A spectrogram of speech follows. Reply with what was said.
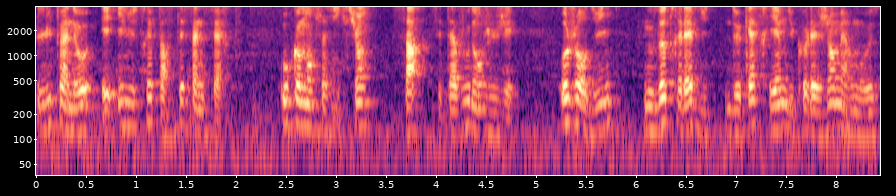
Lupano et illustrée par Stéphane Fert. Où commence la fiction? Ça, c'est à vous d'en juger. Aujourd'hui, nous autres élèves de 4e du collège Jean Mermoz,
